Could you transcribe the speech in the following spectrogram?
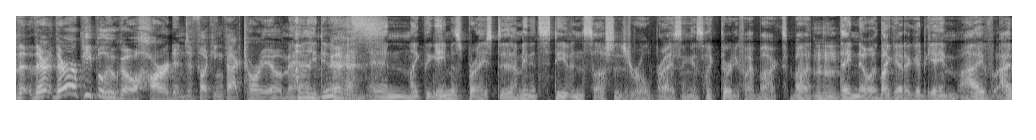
the, there there are people who go hard into fucking Factorio, man. Oh, they do, It's- and like the game is priced. I mean, it's Steven sausage roll pricing. It's like thirty five bucks, but Mhm. they know it. they But- get a good game. I've I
